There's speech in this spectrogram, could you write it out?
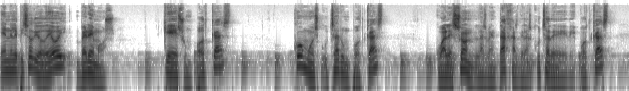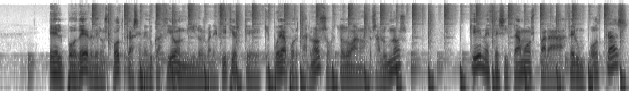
En el episodio de hoy veremos qué es un podcast, cómo escuchar un podcast, cuáles son las ventajas de la escucha de, podcast, el poder de los podcasts en educación y los beneficios que, puede aportarnos, sobre todo a nuestros alumnos, qué necesitamos para hacer un podcast,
